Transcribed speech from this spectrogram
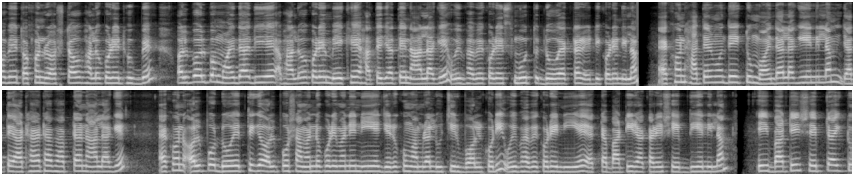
হবে, তখন রসটাও ভালো করে ঢুকবে। অল্প অল্প ময়দা দিয়ে ভালো করে মেখে হাতে যাতে না লাগে, ওইভাবে করে স্মুথ ডো একটা রেডি করে নিলাম। এখন হাতের মধ্যে একটু ময়দা লাগিয়ে নিলাম, যাতে আঠা আঠা ভাবটা না লাগে। এখন অল্প ডোয়ের থেকে অল্প সামান্য পরিমাণে নিয়ে যেরকম আমরা লুচির বল করি, ওইভাবে করে নিয়ে একটা বাটির আকারে শেপ দিয়ে নিলাম। এই বাটির শেপটা একটু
